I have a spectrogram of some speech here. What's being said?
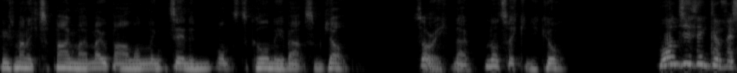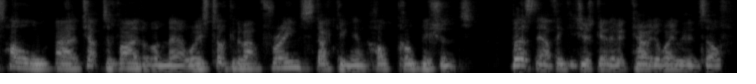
who's managed to find my mobile on LinkedIn and wants to call me about some job, sorry, no, I'm not taking your call. What do you think of this whole uh, chapter five I'm on now, where he's talking about frame stacking and hot cognitions? Personally, I think he's just getting a bit carried away with himself.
